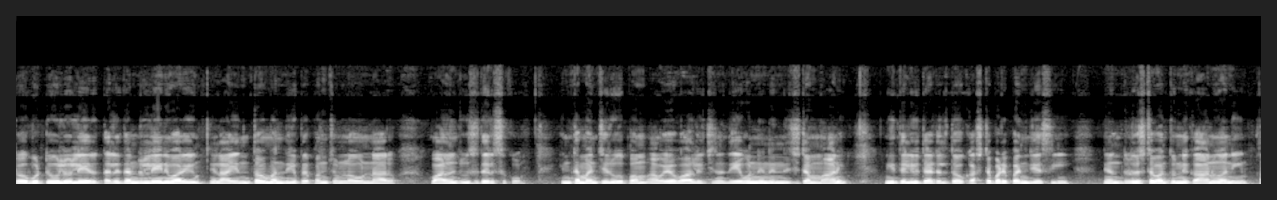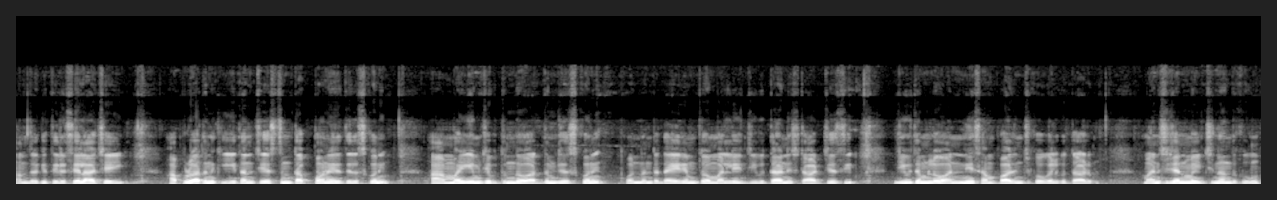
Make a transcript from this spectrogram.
తోబుట్టువులు లేరు తల్లిదండ్రులు లేని వారు ఇలా ఎంతోమంది ప్రపంచంలో ఉన్నారు. వాళ్ళని చూసి తెలుసుకో. ఇంత మంచి రూపం అవయవాలు ఇచ్చిన దేవుణ్ణి నిందించడం మాని నీ తెలివితేటలతో కష్టపడి పనిచేసి నేను దురదృష్టవంతుణ్ణి కాను అని అందరికీ తెలిసేలా చేయి. అప్పుడు అతనికి తను చేస్తున్న తప్పు అనేది తెలుసుకొని ఆ అమ్మాయి ఏం చెబుతుందో అర్థం చేసుకొని కొండంత ధైర్యంతో మళ్ళీ జీవితాన్ని స్టార్ట్ చేసి జీవితంలో అన్నీ సంపాదించుకోగలుగుతాడు. మనిషి జన్మ ఇచ్చినందుకు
